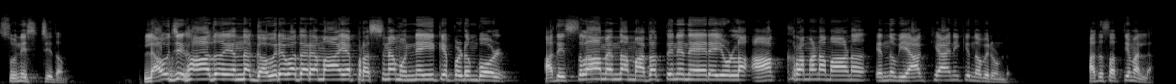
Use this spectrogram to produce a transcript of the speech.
സുനിശ്ചിതം. ലവ് ജിഹാദ് എന്ന ഗൗരവതരമായ പ്രശ്നം ഉന്നയിക്കപ്പെടുമ്പോൾ അത് ഇസ്ലാം എന്ന മതത്തിന് നേരെയുള്ള ആക്രമണമാണ് എന്ന് വ്യാഖ്യാനിക്കുന്നവരുണ്ട്. അത് സത്യമല്ല.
